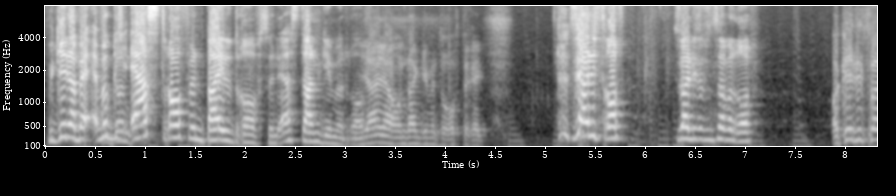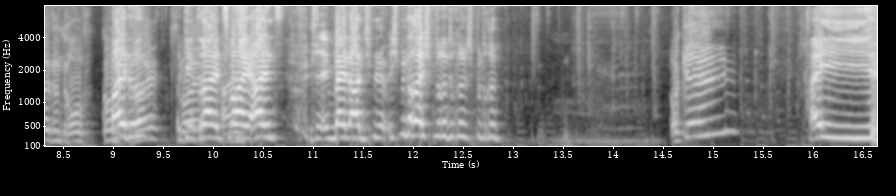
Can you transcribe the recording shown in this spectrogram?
Wir gehen aber wirklich erst drauf, wenn beide drauf sind. Erst dann gehen wir drauf. Ja, ja, und dann gehen wir drauf direkt. Sie haben nichts drauf. Sie haben nichts auf den Server drauf. Okay, die zwei sind drauf. Komm, Beide? drei, okay, 3, 2, 1. Ich melde an, ich bin, ich bin drin, ich bin drin, ich bin drin. Okay. Hi.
